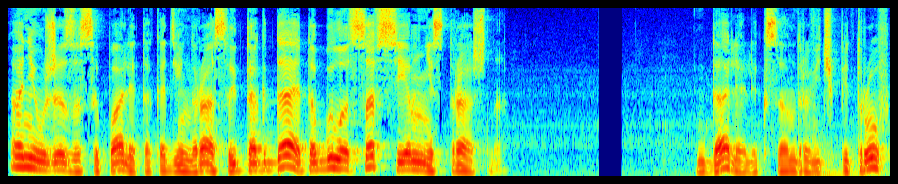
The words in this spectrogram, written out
Они уже засыпали так один раз, и тогда это было совсем не страшно. Далее Александрович Петров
